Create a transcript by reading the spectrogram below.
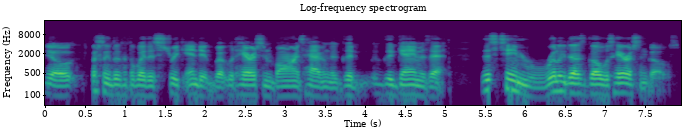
you know, especially looking at the way this streak ended, but with Harrison Barnes having a good a good game, is that this team really does go as Harrison goes.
